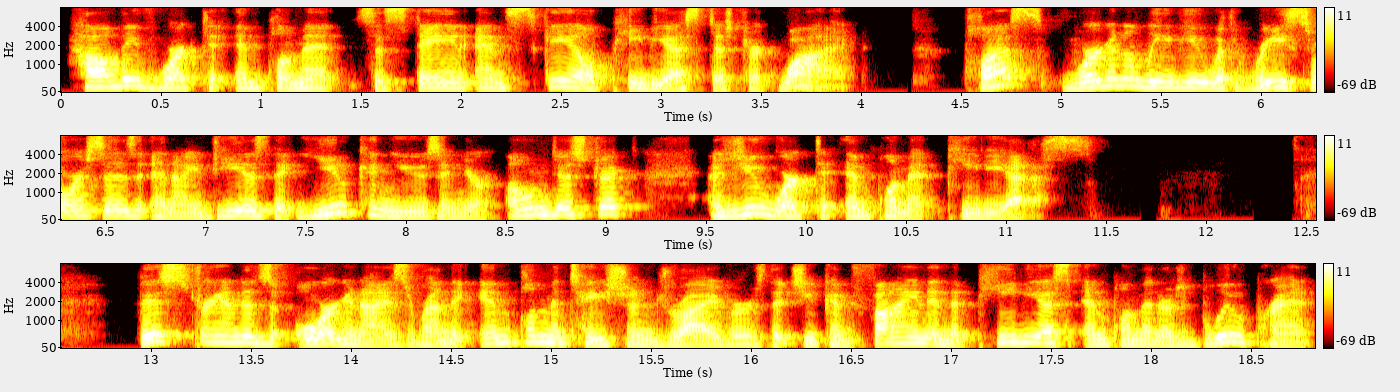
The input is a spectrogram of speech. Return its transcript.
how they've worked to implement, sustain, and scale PBS district-wide. Plus, we're gonna leave you with resources and ideas that you can use in your own district as you work to implement PBS. This strand is organized around the implementation drivers that you can find in the PBS Implementer's Blueprint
